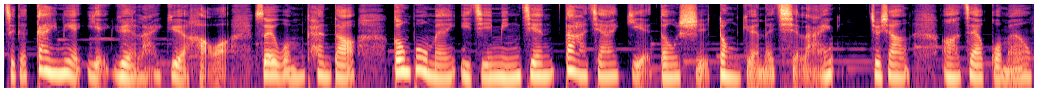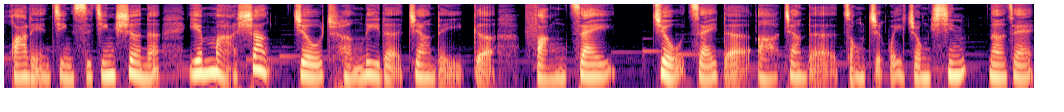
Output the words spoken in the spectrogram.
这个概念也越来越好哦。所以我们看到公部门以及民间大家也都是动员了起来。就像啊、在我们花莲静思金社呢，也马上就成立了这样的一个防灾救灾的啊、呃、这样的总指挥中心。那在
